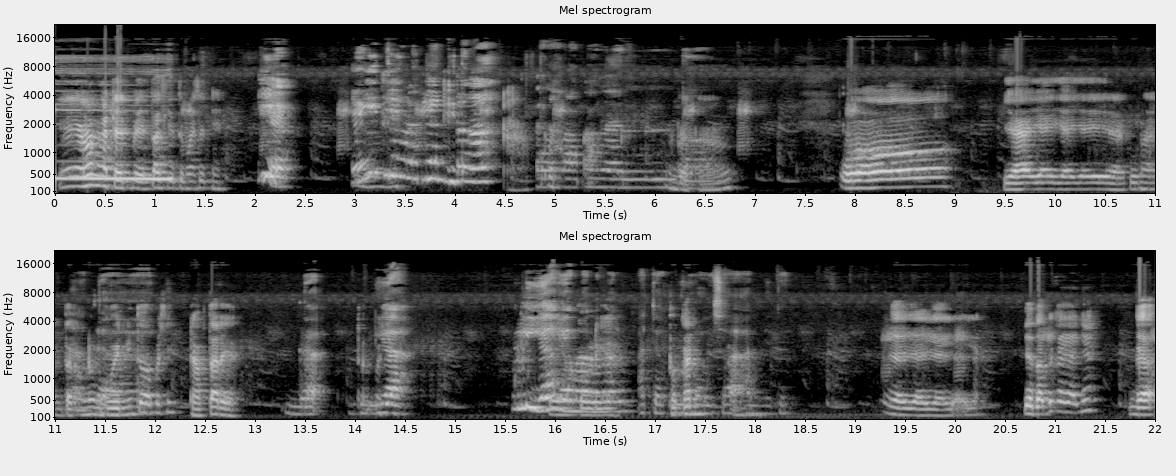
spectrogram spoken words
Ya, emang ada pentas gitu maksudnya? iya yang itu yang latihan di tengah tengah lapangan Enggak tahu. Oh, ya ya ya ya ya aku nganter Ada. nungguin itu apa sih? Daftar ya? enggak sih? kuliah kuliah. malam-malam ada Bukan. kewirausahaan itu Ya ya ya ya ya. Ya tapi kayaknya nggak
